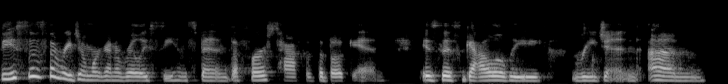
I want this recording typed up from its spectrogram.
this is the region we're going to really see him spend the first half of the book in, is this Galilee region. Um,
